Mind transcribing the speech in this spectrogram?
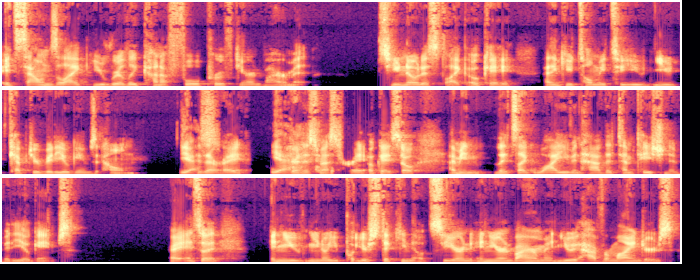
it sounds like you really kind of foolproofed your environment. So you noticed like, okay, I think you told me to you you kept your video games at home. Yes. Is that right? Yeah. During the semester, right? Okay. So I mean, it's like why even have the temptation of video games? right and so and you you know you put your sticky notes so you're in, in your environment you have reminders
